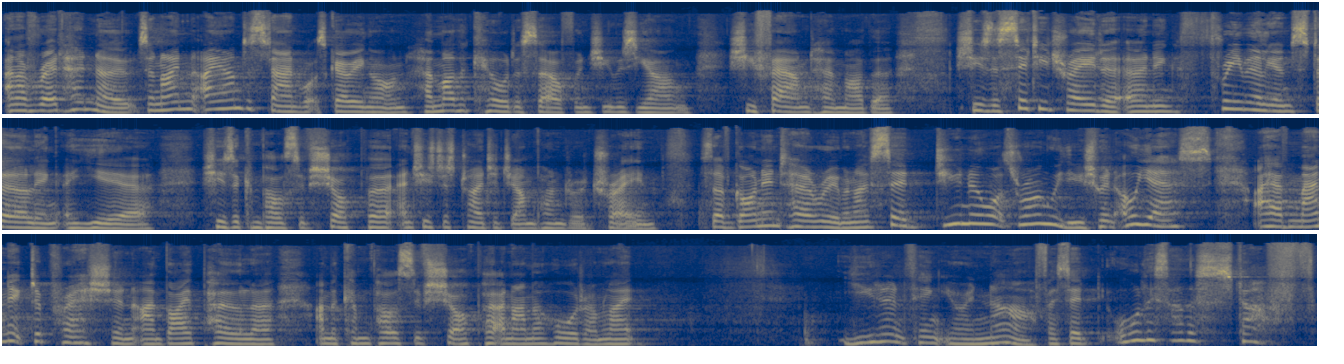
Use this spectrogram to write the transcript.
and I've read her notes, and I, I understand what's going on. Her mother killed herself when she was young. She found her mother. She's a city trader earning three million sterling a year. She's a compulsive shopper and she's just tried to jump under a train. So I've gone into her room and I've said, Do you know what's wrong with you? She went, Oh, yes, I have manic depression. I'm bipolar. I'm a compulsive shopper and I'm a hoarder. I'm like, You don't think you're enough. I said, All this other stuff.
